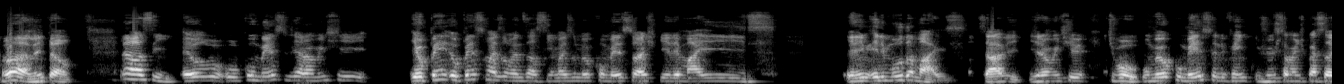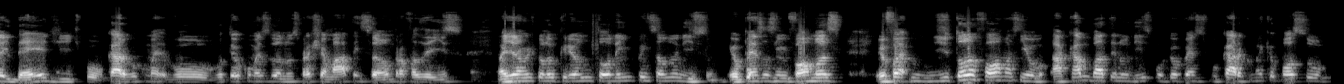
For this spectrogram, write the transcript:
Mano, então. Não, assim, eu, o começo geralmente. Eu penso, eu penso mais ou menos assim, mas o meu começo eu acho que ele é mais. Ele, ele muda mais, sabe? Geralmente, tipo, o meu começo ele vem justamente com essa ideia de, tipo, cara, vou, vou, vou ter o começo do anúncio pra chamar a atenção, pra fazer isso. Mas geralmente quando eu crio, eu não tô nem pensando nisso. Eu penso assim, em formas. Eu, de toda forma, assim, eu acabo batendo nisso porque eu penso, tipo, cara, como é que eu posso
